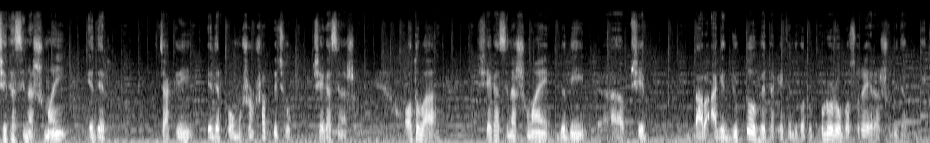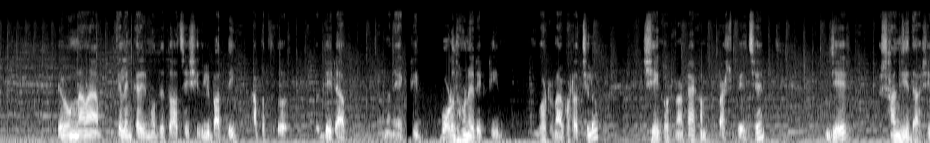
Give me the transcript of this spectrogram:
শেখ হাসিনার সময় এদের চাকরি, এদের প্রমোশন সব কিছু শেখ হাসিনার সময়। অথবা শেখ হাসিনার সময় যদি সে তার আগে যুক্ত হয়ে থাকে, কিন্তু গত পনেরো বছরে এরা সুবিধা পাবে এবং নানা কেলেঙ্কারির মধ্যে তো আছে, সেগুলি বাদ দিই। আপাতত যেটা মানে একটি বড় ধরনের একটি ঘটনা ঘটাচ্ছিল, সেই ঘটনাটা এখন প্রকাশ পেয়েছে যে সানজিদা সে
